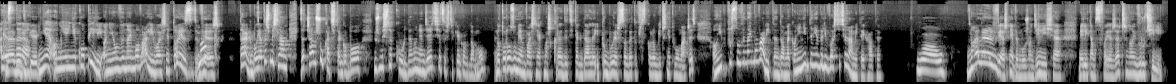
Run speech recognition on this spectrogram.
Ale kredyt stara, wielki. nie, oni jej nie kupili, oni ją wynajmowali właśnie, to jest, wiesz... Tak, bo ja też myślałam, zaczęłam szukać tego, bo już myślę, kurde, no nie, dzieje się coś takiego w domu. No to rozumiem właśnie, jak masz kredyt i tak dalej i próbujesz sobie to wszystko logicznie tłumaczyć, a oni po prostu wynajmowali ten domek, oni nigdy nie byli właścicielami tej chaty. Wow. No ale wiesz, nie wiem, urządzili się, mieli tam swoje rzeczy, no i wrócili.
